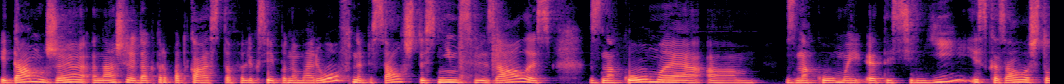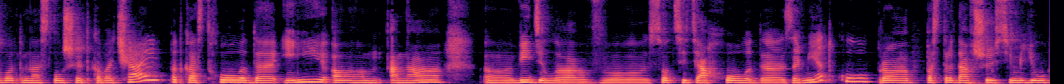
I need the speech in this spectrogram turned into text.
и там уже наш редактор подкастов Алексей Пономарев написал, что с ним связалась знакомая знакомой этой семьи и сказала, что вот она слушает Кавачай, подкаст Холода, и э, она э, видела в соцсетях Холода заметку про пострадавшую семью,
